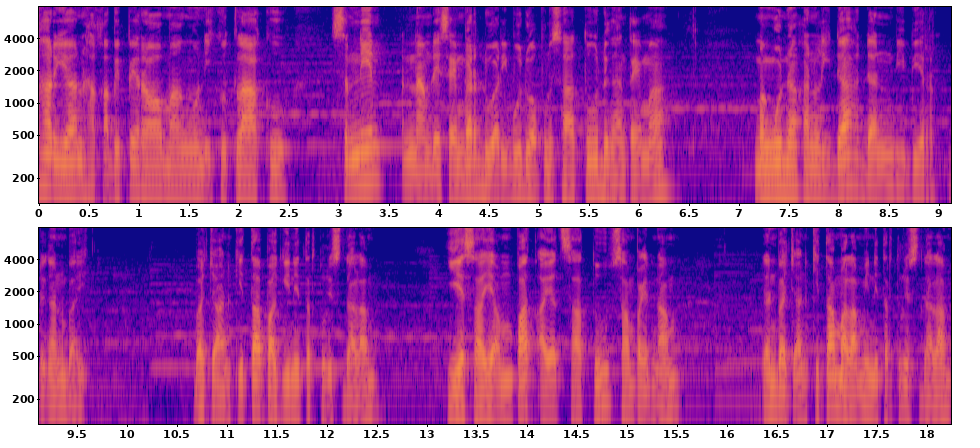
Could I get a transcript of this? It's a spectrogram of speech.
Harian HKBP Rawamangun Ikutlah Aku Senin 6 Desember 2021 dengan tema Menggunakan lidah dan bibir dengan baik. Bacaan kita pagi ini tertulis dalam Yesaya 4 ayat 1 sampai 6 dan bacaan kita malam ini tertulis dalam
